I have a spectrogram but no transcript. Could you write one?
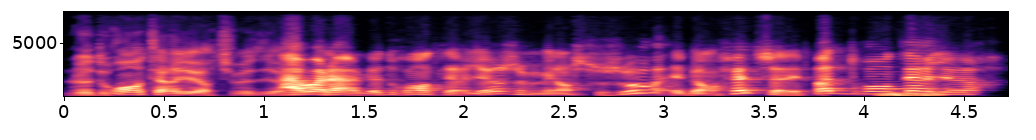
le droit antérieur, tu veux dire Ah voilà, le droit antérieur, je me mélange toujours. Et eh bien en fait, j'avais pas de droit antérieur.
